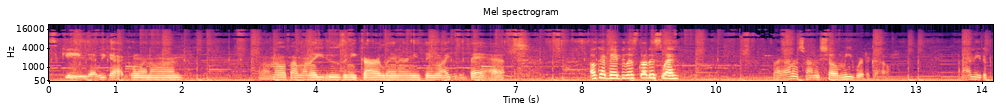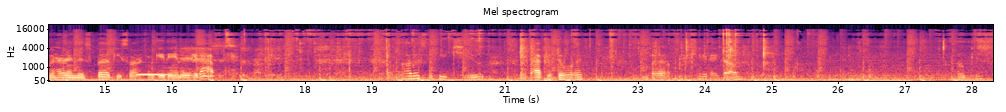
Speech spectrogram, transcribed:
scheme that we got going on. I don't know if I want to use any garland or anything like that. Okay, baby, let's go this way. Like, I'm not trying to show me where to go. I need to put her in this buggy so I can get in and get out. Oh, this would be cute. At the door. But here they go. Focus.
